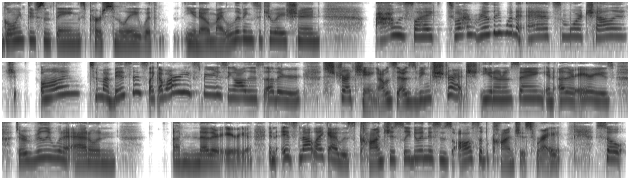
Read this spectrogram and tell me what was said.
going through some things personally with, you know, my living situation, I was like, do I really want to add some more challenge on to my business like i'm already experiencing all this other stretching i was i was being stretched you know what i'm saying in other areas do i really want to add on another area. And it's not like I was consciously doing this, was all subconscious, right? So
